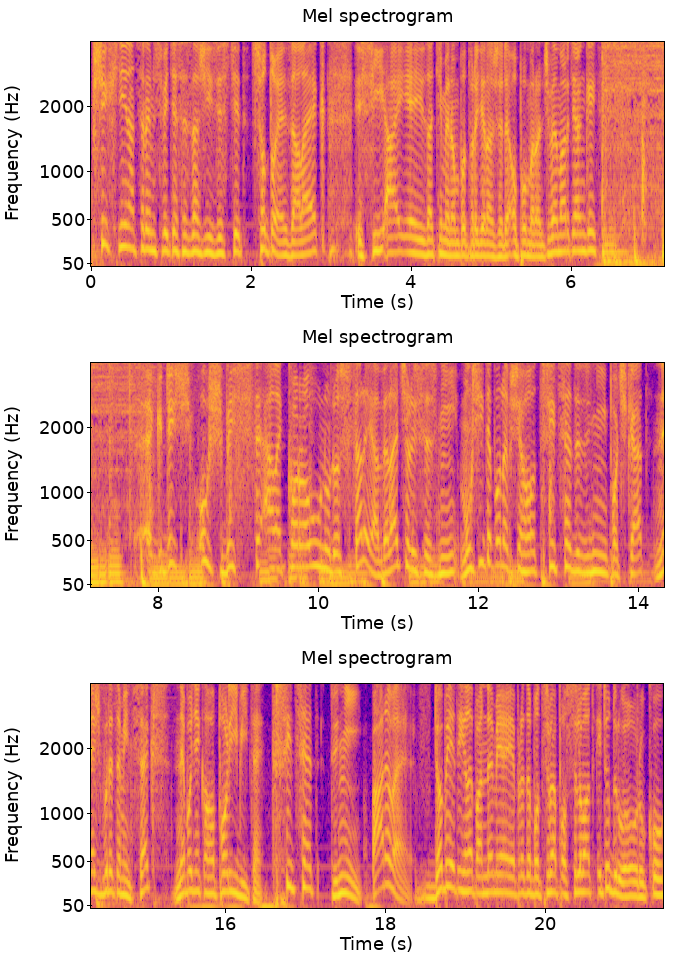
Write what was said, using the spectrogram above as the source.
Všichni na celém světě se snaží zjistit, co to je za lék. CIA zatím jenom potvrdila, že jde o pomerančové marťanky. Když už byste ale koronu dostali a vylečili se z ní, musíte podle všeho 30 dní počkat, než budete mít sex nebo někoho políbíte. 30 dní. Pánové, v době téhle pandemie je proto potřeba posilovat i tu druhou ruku,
